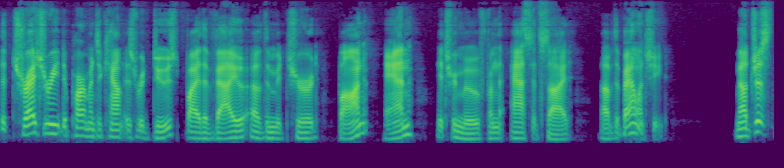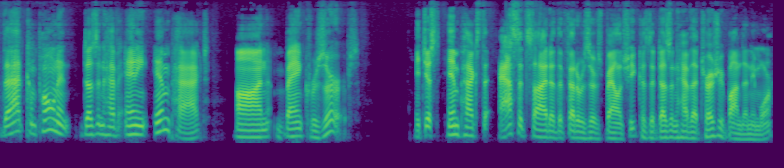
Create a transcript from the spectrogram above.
The Treasury Department's account is reduced by the value of the matured bond and it's removed from the asset side of the balance sheet. Now, just that component doesn't have any impact on bank reserves. It just impacts the asset side of the Federal Reserve's balance sheet because it doesn't have that Treasury bond anymore.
